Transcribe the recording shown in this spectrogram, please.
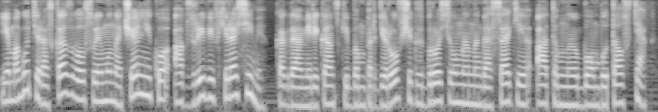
Ямагути рассказывал своему начальнику о взрыве в Хиросиме, когда американский бомбардировщик сбросил на Нагасаки атомную бомбу «Толстяк».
